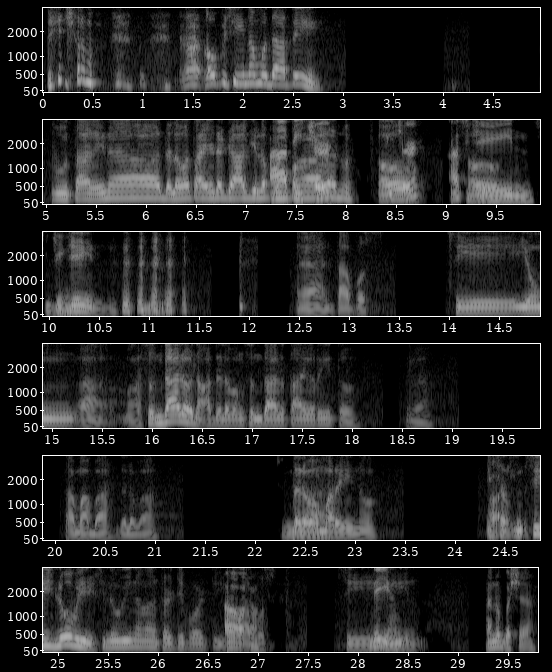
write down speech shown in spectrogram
Teacher mo. ka- Ka-opisina mo dati. Putang ina, dalawa tayo nagagilap Ah, ng teacher? pangalan. Oo, Teacher? Ah, si Oo. Jane. Si si Jane. Jane. Ayan, tapos si yung ah, mga sundalo, nakadalawang sundalo tayo rito. Di ba? Tama ba? Dalawa? Dalawang marino. Isang, Ah, in- si Louie, si Louie na nga 30-40. Oo. Tapos si Hindi, yung- Ano ba siya?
